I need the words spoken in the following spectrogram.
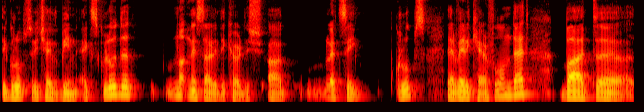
the groups which have been excluded, not necessarily the Kurdish, uh, let's say, groups. They're very careful on that but uh,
